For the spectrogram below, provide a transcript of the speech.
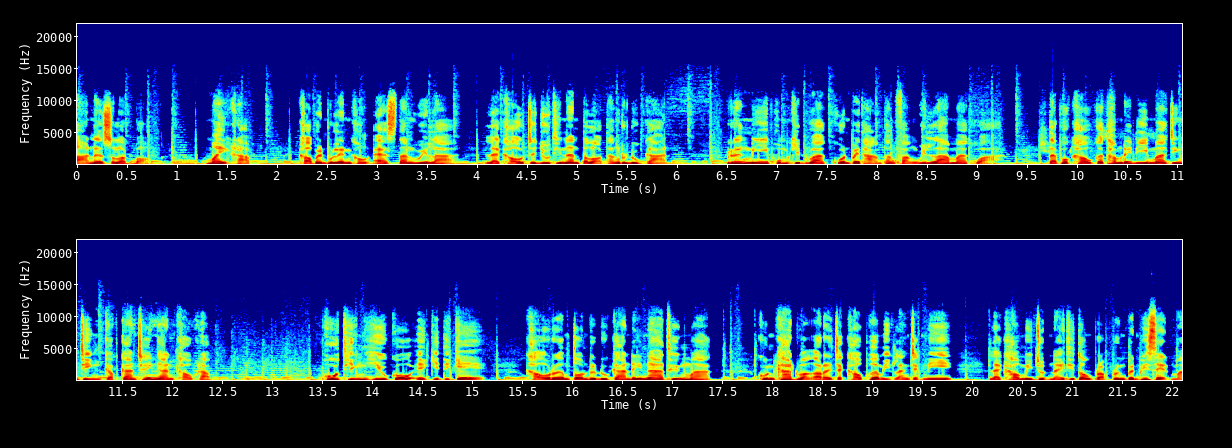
อาร์เนอร์สล็อตบอก ไม่ครับ เขาเป็นผู้เล่นของแอสตันวิลล่าและเขาจะอยู่ที่นั่นตลอดทั้งฤดูกาลเรื่องนี้ผมคิดว่าควรไปถามทางฝั่งวิลล่ามากกว่า แต่พวกเขาก็ทำได้ดีมากจริง ๆ กับการใช้งานเขาครับพูดถึงฮิวโกเอกิติเก้เขาเริ่มต้นฤดูกาลได้น่าทึ่งมาก คุณคาดหวังอะไรจากเขาเพิ่มอีกหลังจากนี้ และเขามีจุดไหนที่ต้องปรับปรุงเป็นพิเศษไหม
